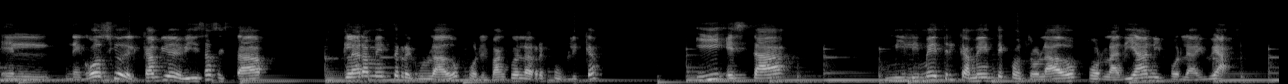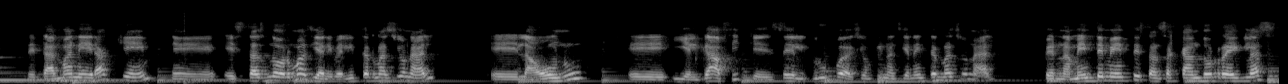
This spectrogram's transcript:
el negocio del cambio de visas está claramente regulado por el Banco de la República y está milimétricamente controlado por la DIAN y por la IBAF. De tal manera que eh, estas normas y a nivel internacional, eh, la ONU y el GAFI, que es el Grupo de Acción Financiera Internacional, permanentemente están sacando reglas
